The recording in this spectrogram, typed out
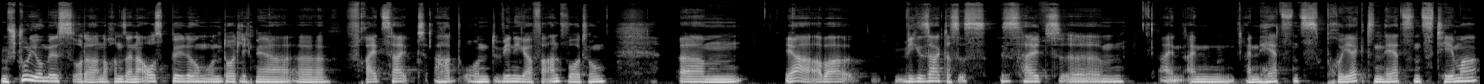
im Studium ist oder noch in seiner Ausbildung und deutlich mehr äh, Freizeit hat und weniger Verantwortung. Ähm, ja, aber wie gesagt, das ist, ist halt ähm, ein, ein, ein Herzensprojekt, ein Herzensthema.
